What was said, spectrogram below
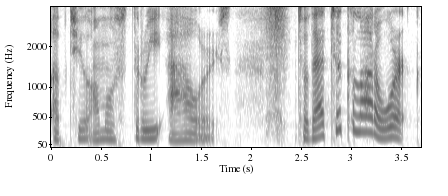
up to almost three hours. So that took a lot of work.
